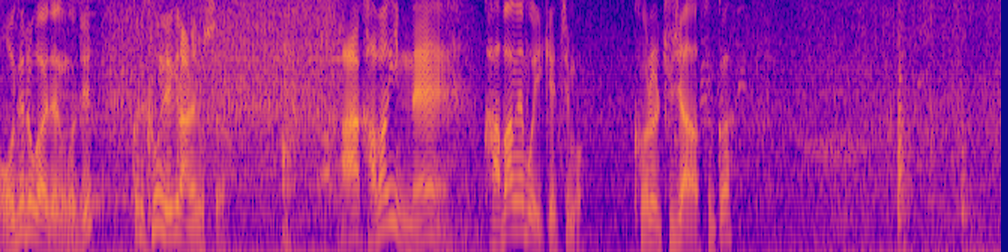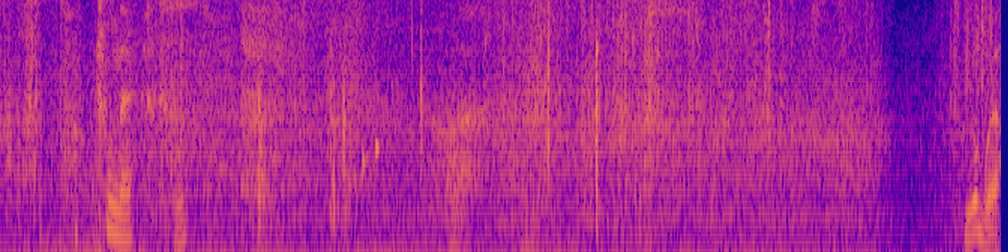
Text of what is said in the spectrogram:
어디로 가야 되는 거지? 근데 그걸 얘기를 안 해줬어요. 아, 가방이 있네. 가방에 뭐 있겠지 뭐. 그거를 주지 않았을까? 춥네. 이건 뭐야?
